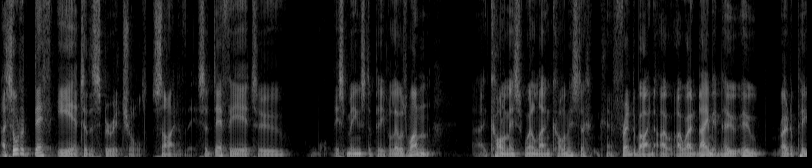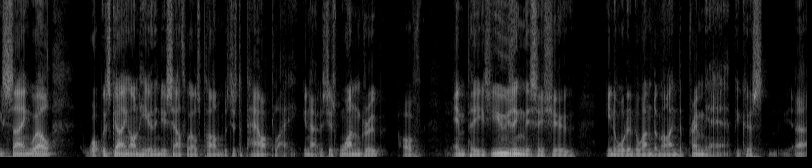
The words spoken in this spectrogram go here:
a sort of deaf ear to the spiritual side of this, a deaf ear to what this means to people. There was one columnist, well-known columnist, a, a friend of mine, I, I, won't name him, who who wrote a piece saying, "Well, what was going on here in the New South Wales Parliament was just a power play. You know, it was just one group of MPs using this issue in order to undermine the Premier because uh,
